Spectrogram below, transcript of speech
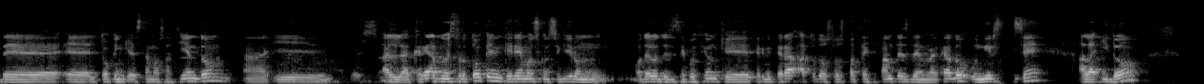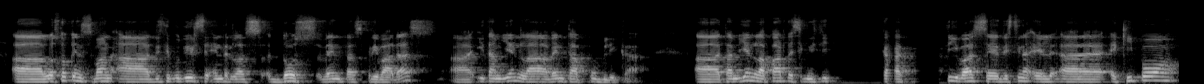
del token que estamos haciendo. Ah, y pues, al crear nuestro token queremos conseguir un modelo de distribución que permitirá a todos los participantes del mercado unirse a la IDO. Ah, los tokens van a distribuirse entre las dos ventas privadas y también la venta pública. también la parte significativa se destina el eh, equipo,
